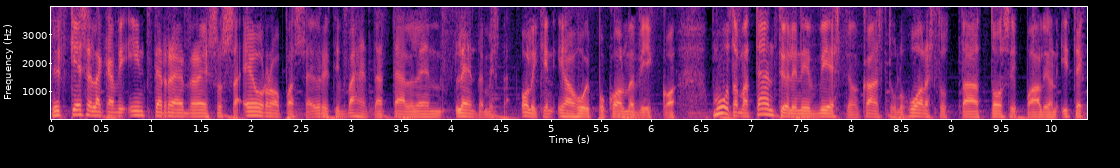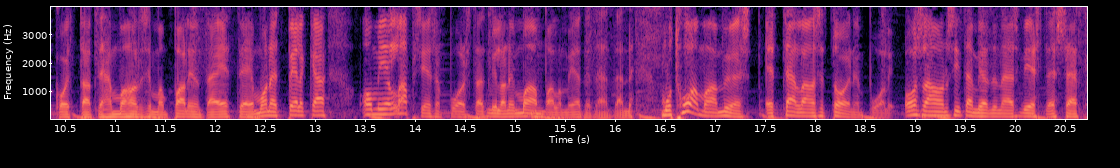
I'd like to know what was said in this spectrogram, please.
Nyt kesällä kävi Interrail-reissussa Euroopassa ja yritin vähentää täällä len- lentämistä. Olikin ihan huippu kolme viikkoa. Muutama tämän tyylinen viesti on kans tullut huolestuttaa tosi paljon. Itse koittaa tehdä mahdollisimman paljon tää eteen. Monet pelkää omien lapsiensa puolesta, että millainen maapallo me jätetään tänne. Mutta huomaa myös, että täällä on se toinen puoli. Osa on sitä mieltä näissä viesteissä, että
